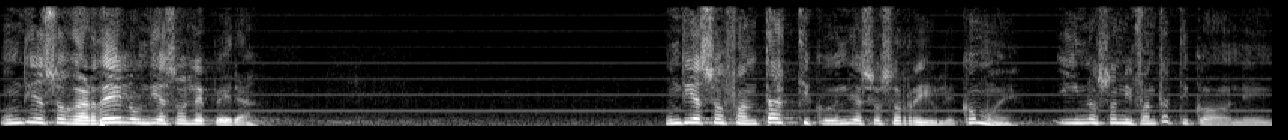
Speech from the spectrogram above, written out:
Un día sos Gardel, un día sos Lepera. Un día sos fantástico y un día sos horrible. ¿Cómo es? Y no son ni fantástico ni,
